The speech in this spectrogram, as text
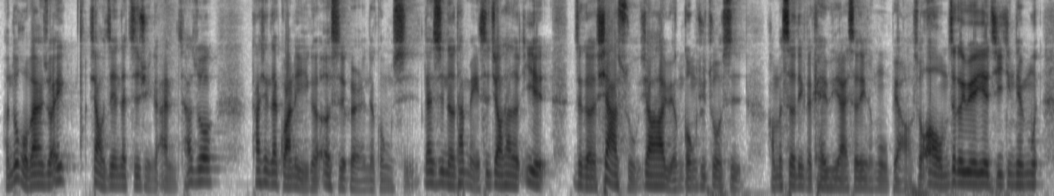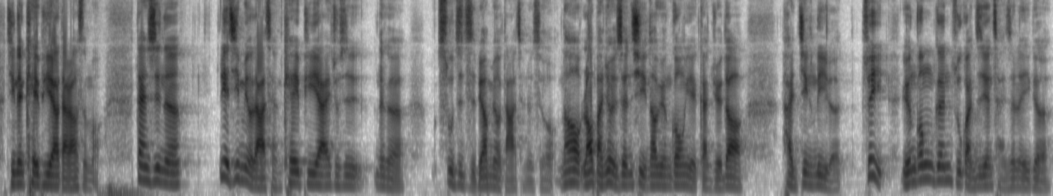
很多伙伴会说：“诶，像我之前在咨询一个案子，他说他现在管理一个二十个人的公司，但是呢，他每次叫他的业这个下属叫他员工去做事。”他们设定的 KPI 设定的目标，说哦，我们这个月业绩今天目今天 KPI 达到什么？但是呢，业绩没有达成，KPI 就是那个数字指标没有达成的时候，然后老板就很生气，然后员工也感觉到很尽力了，所以员工跟主管之间产生了一个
